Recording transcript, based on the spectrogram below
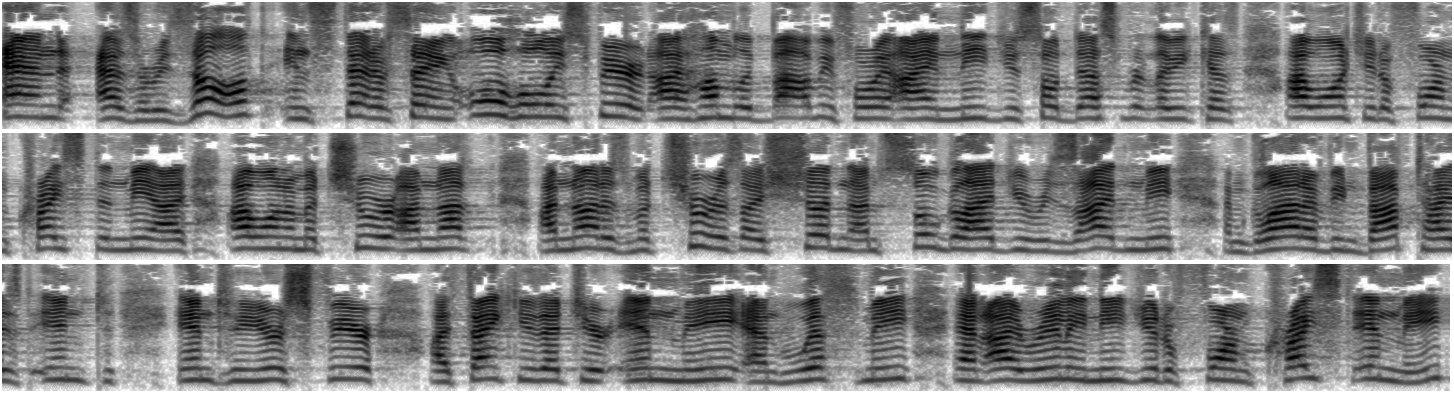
And as a result, instead of saying, Oh, Holy Spirit, I humbly bow before you, I need you so desperately because I want you to form Christ in me. I, I want to mature. I'm not, I'm not as mature as I should, and I'm so glad you reside in me. I'm glad I've been baptized into, into your sphere. I thank you that you're in me and with me, and I really need you to form Christ in me.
